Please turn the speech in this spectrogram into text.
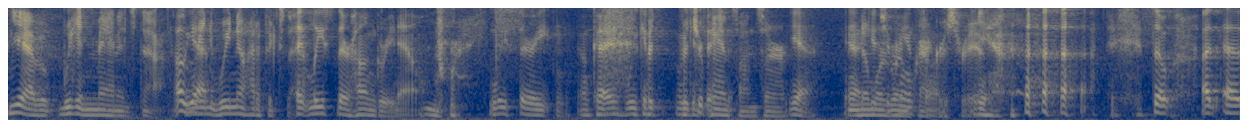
Yeah, but we can manage that. Oh, yeah. we, we know how to fix that. At least they're hungry now. right. At least they're eating. Okay, we can Put, we put can your pants it. on, sir. Yeah. Yeah, No get more your graham pants on. crackers for you. Yeah. so, uh, uh,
